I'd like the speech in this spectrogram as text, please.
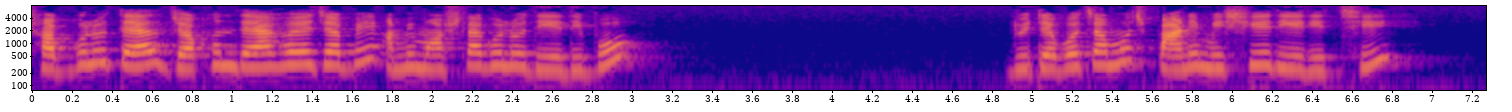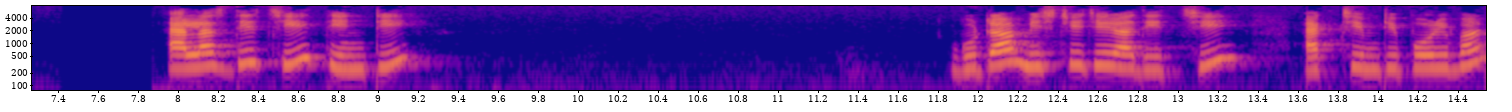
সবগুলো তেল যখন দেয়া হয়ে যাবে আমি মশলাগুলো দিয়ে দিব। দুই টেবিল চামচ পানি মিশিয়ে দিয়ে দিচ্ছি। এলাচ দিচ্ছি তিনটি। গোটা মিষ্টি জিরা দিচ্ছি, এক চিমটি পরিমাণ।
